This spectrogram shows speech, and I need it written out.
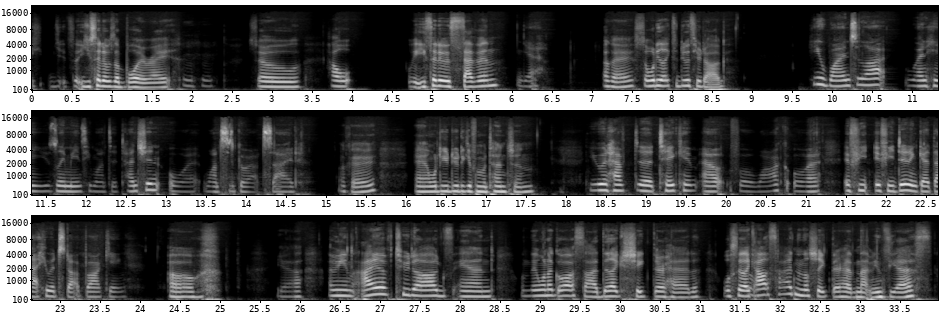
you said it was a boy, right? hmm So how? Wait, you said it was seven. Yeah, Okay, so what do you like to do with your dog? he whines a lot when he usually means he wants attention or wants to go outside. Okay, and what do you do to give him attention? You would have to take him out for a walk, or if he if he didn't get that, he would start barking. Oh, yeah. I mean, I have two dogs, and when they want to go outside, they like shake their head. We'll say like oh. outside, and they'll shake their head, and that means yes.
